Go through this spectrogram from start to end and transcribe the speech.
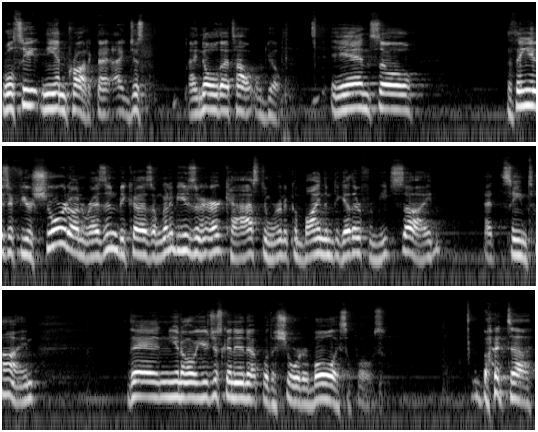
we'll see it in the end product. I, I just, I know that's how it would go. And so the thing is, if you're short on resin, because I'm going to be using an Art Cast and we're going to combine them together from each side at the same time, then, you know, you're just going to end up with a shorter bowl, I suppose. But uh,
